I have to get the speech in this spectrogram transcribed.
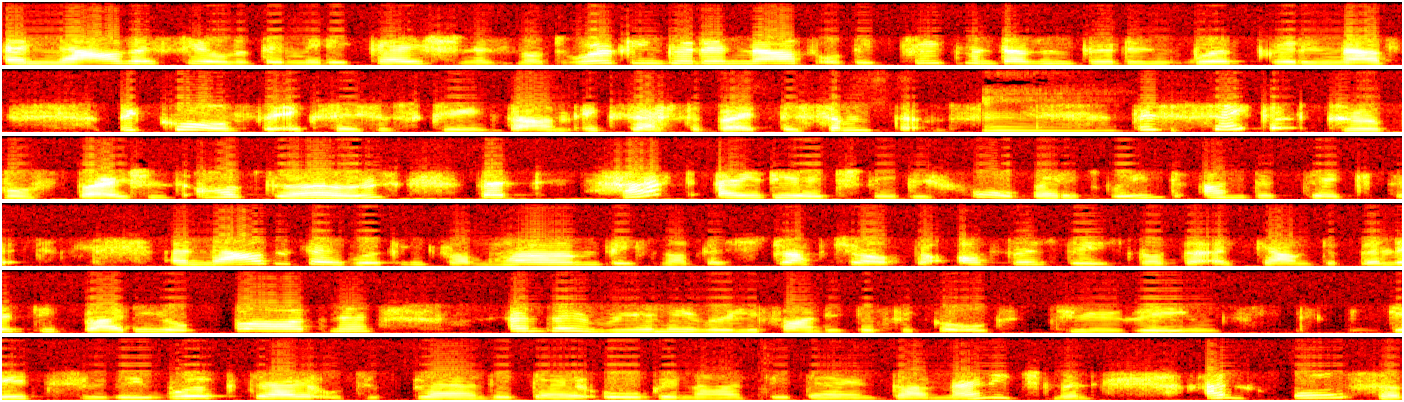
and now they feel that their medication is not working good enough or the treatment doesn't good work good enough because the excessive screen time exacerbate the symptoms. Mm. The second group of patients are those that had ADHD before, but it went undetected. And now that they're working from home, there's not the structure of the office, there's not the accountability buddy or partner, and they really, really find it difficult to then get through their workday or to plan the day, organize their day and time management, and also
